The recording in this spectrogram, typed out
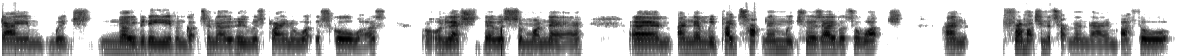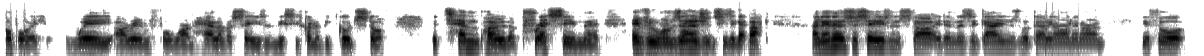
game which nobody even got to know who was playing or what the score was, unless there was someone there. Um, and then we played Tottenham, which was able to watch. And from watching the Tottenham game, I thought, oh boy, we are in for one hell of a season. This is going to be good stuff. The tempo, the pressing, the everyone's urgency to get back. And then as the season started and as the games were going on and on, you thought,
